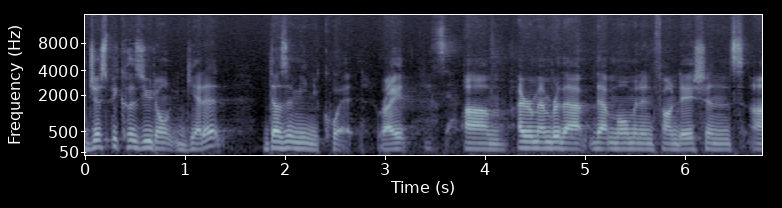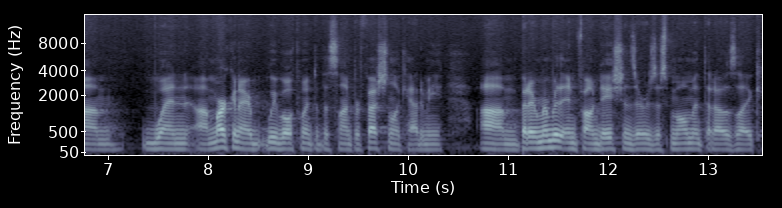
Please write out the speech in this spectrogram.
just because you don't get it doesn't mean you quit, right? Exactly. Um, I remember that that moment in foundations um, when uh, Mark and I we both went to the Salon Professional Academy. Um, but I remember that in foundations there was this moment that I was like,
